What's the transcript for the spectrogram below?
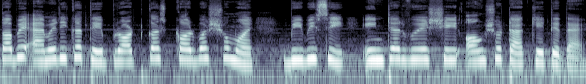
তবে আমেরিকাতে ব্রডকাস্ট করবার সময় বিবিসি ইন্টারভিউয়ের সেই অংশটা কেটে দেয়।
